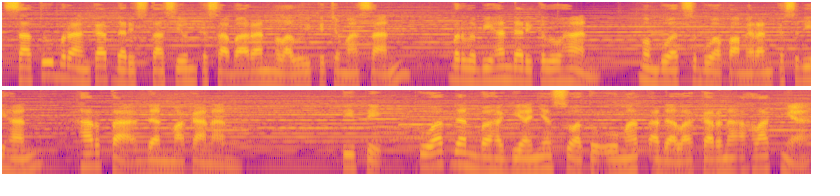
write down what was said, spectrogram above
Satu berangkat dari stasiun kesabaran melalui kecemasan, berlebihan dari keluhan, membuat sebuah pameran kesedihan, harta dan makanan. Titik. Kuat dan bahagianya suatu umat adalah karena akhlaknya,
